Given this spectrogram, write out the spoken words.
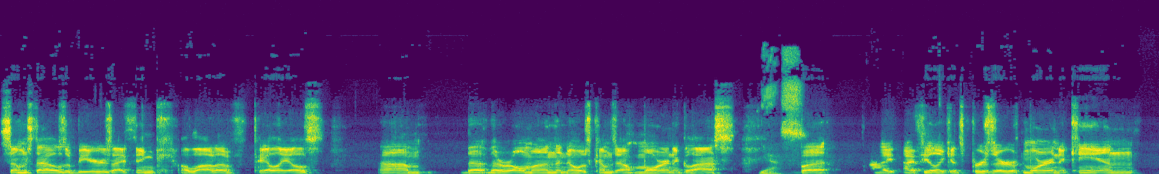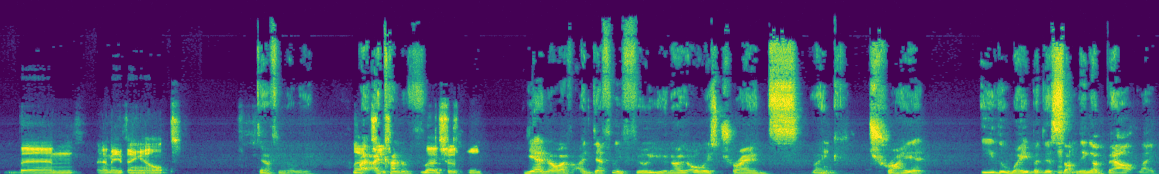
some styles of beers, I think a lot of pale ales, um, the the aroma and the nose comes out more in a glass, yes, but I, I feel like it's preserved more in a can than anything else. definitely. That's I, I kind of that's just me. Yeah, no, I, I definitely feel you, and I always try and like try it either way. But there's something about like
